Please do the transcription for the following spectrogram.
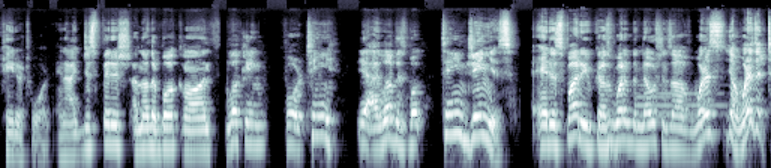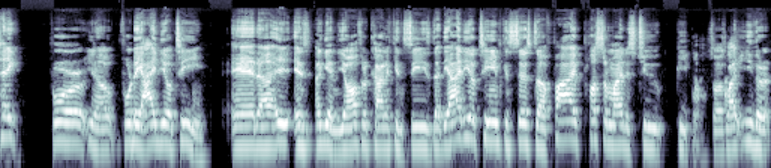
cater toward. And I just finished another book on looking for team. Yeah, I love this book, Team Genius. It is funny because one of the notions of what is, you know, what does it take for, you know, for the ideal team? And uh, it is, again, the author kind of concedes that the ideal team consists of five plus or minus two people. So it's like either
